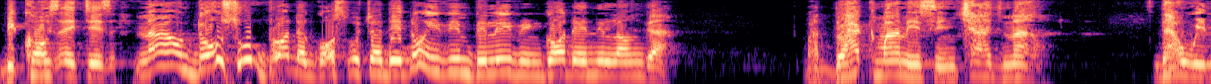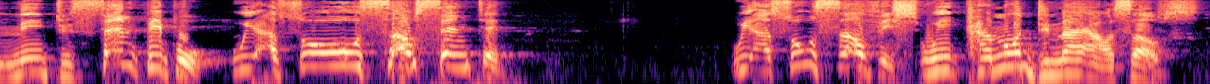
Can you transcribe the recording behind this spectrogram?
Because it is now those who brought the gospel to they don't even believe in God any longer. But black man is in charge now. That we need to send people. We are so self-centered. We are so selfish. We cannot deny ourselves.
